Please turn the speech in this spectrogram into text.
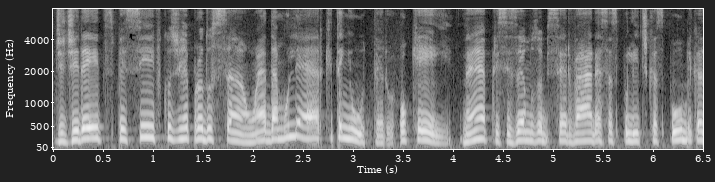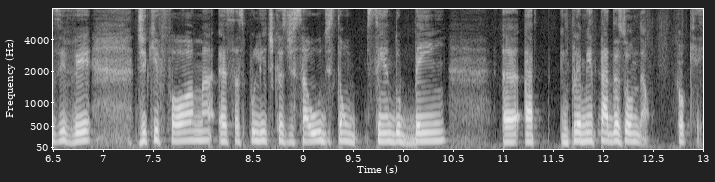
de direitos específicos de reprodução, é da mulher que tem útero, ok, né? Precisamos observar essas políticas públicas e ver de que forma essas políticas de saúde estão sendo bem uh, implementadas ou não, ok.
